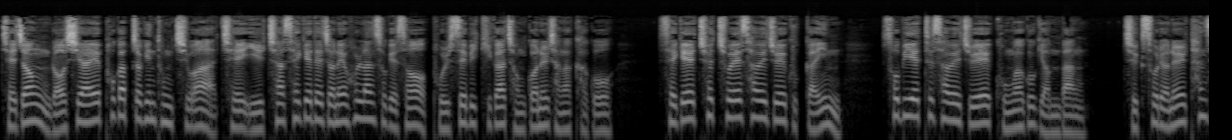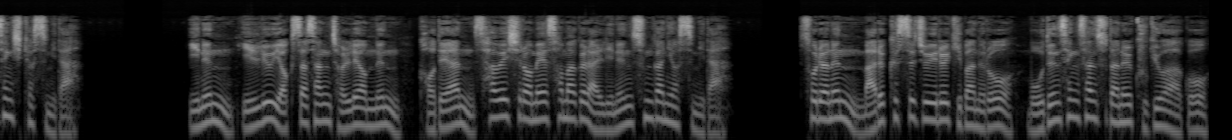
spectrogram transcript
제정 러시아의 포갑적인 통치와 제1차 세계대전의 혼란 속에서 볼세비키가 정권을 장악하고 세계 최초의 사회주의 국가인 소비에트 사회주의 공화국 연방, 즉 소련을 탄생시켰습니다. 이는 인류 역사상 전례 없는 거대한 사회 실험의 서막을 알리는 순간이었습니다. 소련은 마르크스주의를 기반으로 모든 생산수단을 국유화하고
